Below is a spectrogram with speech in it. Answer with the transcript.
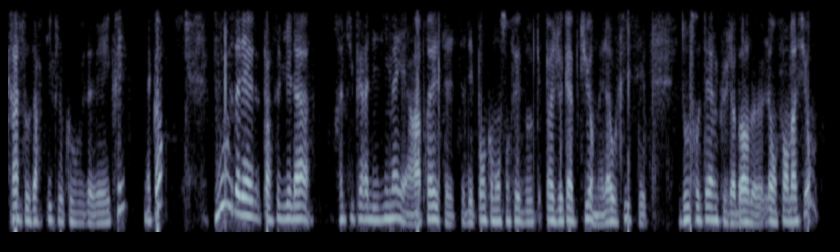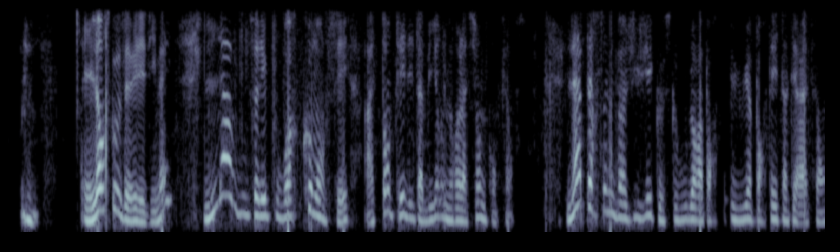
grâce aux articles que vous avez écrits. D'accord? Vous allez, par ce biais-là, récupérer des emails. Alors après, ça, ça dépend comment sont faites vos pages de capture, mais là aussi, c'est d'autres thèmes que j'aborde là en formation. Et lorsque vous avez les emails, là, vous allez pouvoir commencer à tenter d'établir une relation de confiance. La personne va juger que ce que vous lui apportez est intéressant,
